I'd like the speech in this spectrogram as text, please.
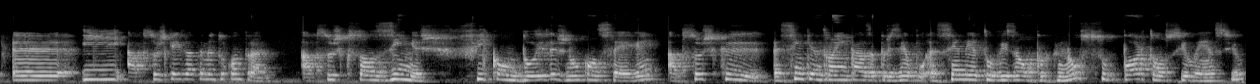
Uh, e há pessoas que é exatamente o contrário. Há pessoas que sozinhas ficam doidas, não conseguem. Há pessoas que, assim que entram em casa, por exemplo, acendem a televisão porque não suportam o silêncio,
